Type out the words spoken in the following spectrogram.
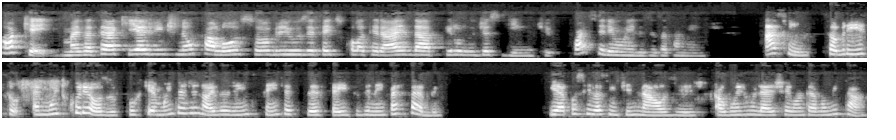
Ok, mas até aqui a gente não falou sobre os efeitos colaterais da pílula do dia seguinte. Quais seriam eles exatamente? Assim, sobre isso é muito curioso, porque muitas de nós a gente sente esses efeitos e nem percebe. E é possível sentir náuseas, algumas mulheres chegam até a vomitar.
